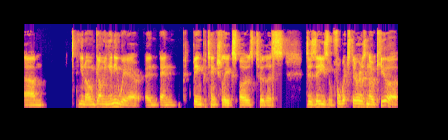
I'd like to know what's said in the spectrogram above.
Um, you know, and going anywhere and, and being potentially exposed to this disease for which there is no cure.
